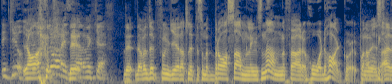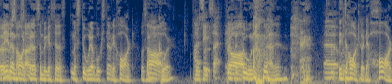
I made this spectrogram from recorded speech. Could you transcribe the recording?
Det är gruff. Ja, det förklarar ju så jävla mycket. Det, det har väl typ fungerat lite som ett bra samlingsnamn för hård hardcore på något vis. Exakt. Det är den liksom här- hardcore som brukar ställas med stora bokstäver i hard och så Ja. core. Ja, exakt. För att Ja. betona Eh, det är inte hardcore, det är hard.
